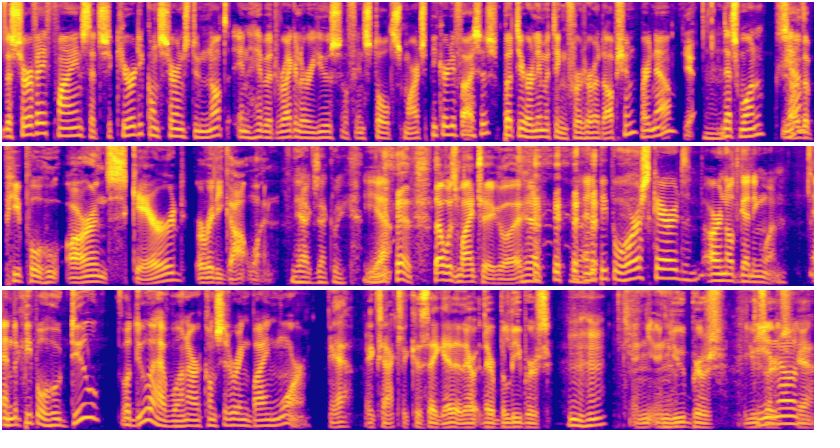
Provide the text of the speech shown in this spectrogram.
The survey finds that security concerns do not inhibit regular use of installed smart speaker devices, but they are limiting further adoption right now. Yeah. Mm-hmm. That's one. So yeah. the people who aren't scared already got one. Yeah, exactly. yeah. that was my takeaway. Yeah. and the people who are scared are not getting one. And the people who do, well, do have one are considering buying more. Yeah, exactly, because they get it. They're they're believers and and Ubers Do users. you know? yeah.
